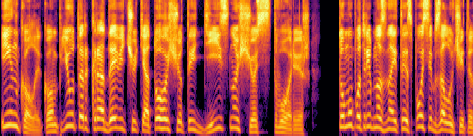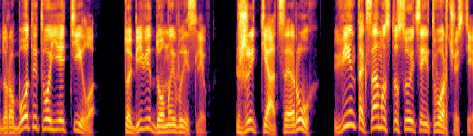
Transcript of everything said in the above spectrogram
Інколи комп'ютер краде відчуття того, що ти дійсно щось створюєш, тому потрібно знайти спосіб залучити до роботи твоє тіло. Тобі відомий вислів життя це рух. Він так само стосується і творчості.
